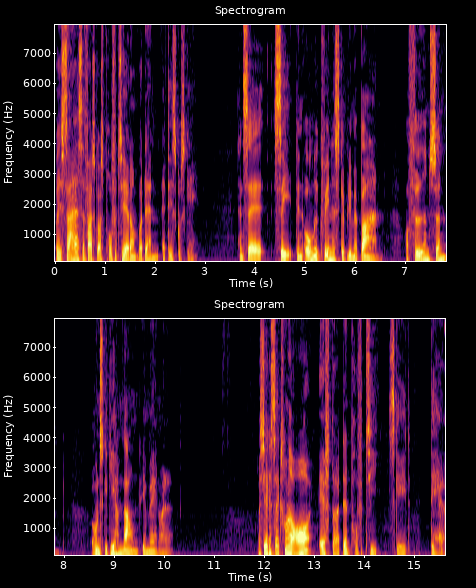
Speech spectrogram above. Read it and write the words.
Og Esajas har faktisk også profeteret om, hvordan at det skulle ske. Han sagde, se, den unge kvinde skal blive med barn og føde en søn, og hun skal give ham navnet Emmanuel. Og cirka 600 år efter at den profeti skete det her.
